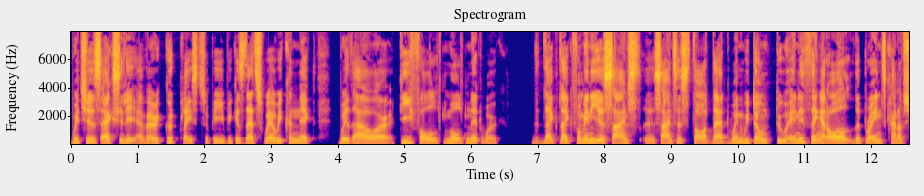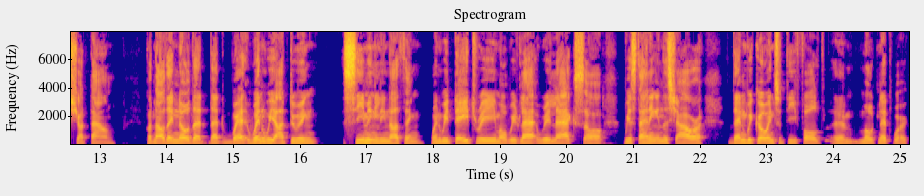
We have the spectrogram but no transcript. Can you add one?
which is actually a very good place to be because that's where we connect with our default mode network like like for many years science uh, scientists thought that when we don't do anything at all the brains kind of shut down. But now they know that that when we are doing seemingly nothing when we daydream or we la- relax or we're standing in the shower then we go into default um, mode network.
